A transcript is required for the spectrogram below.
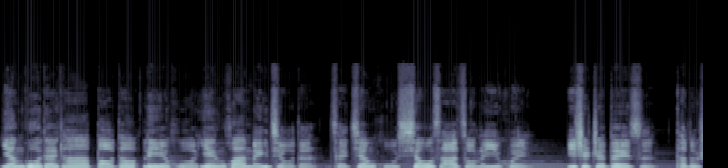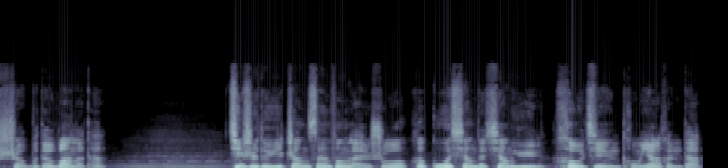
杨过带她宝刀烈火烟花美酒的在江湖潇洒走了一回，于是这辈子他都舍不得忘了她。其实对于张三丰来说，和郭襄的相遇后劲同样很大。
